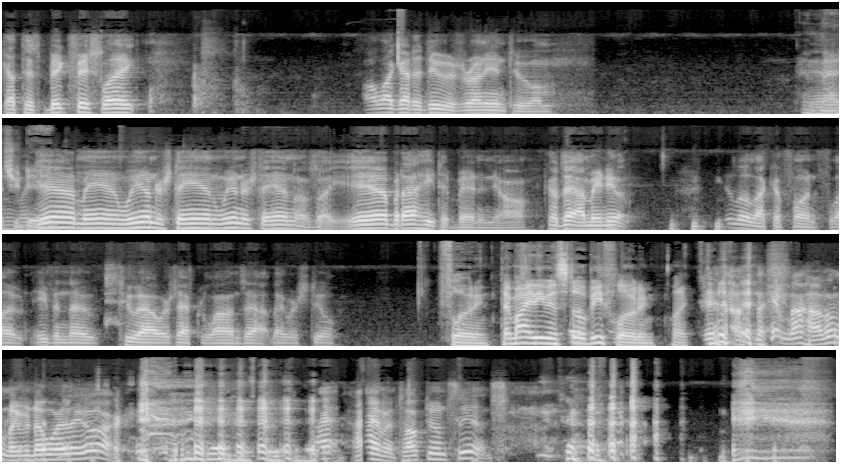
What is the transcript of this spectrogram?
got this big fish lake." All I got to do is run into them. And that you like, did. Yeah, man, we understand. We understand. I was like, yeah, but I hate to abandon y'all because I mean, it, it looked like a fun float, even though two hours after lines out, they were still. Floating. They might even still be floating. Like, Yeah, they- I don't even know where they are. I, I haven't talked to them since.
